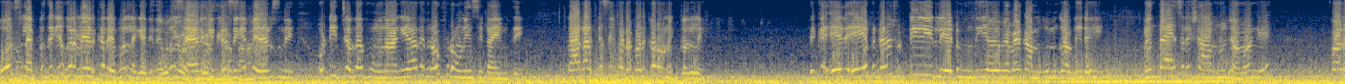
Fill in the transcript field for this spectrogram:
ਉਹ ਸਲਿੱਪ ਸੀਗੇ ਗੁਰਮੇਹਰ ਘਰੇ ਭੁੱਲ ਗਏ ਜਿਹਦੇ ਉੱਪਰ ਸਾਈਨ ਕੀਤੇ ਸੀਗੇ। ਪੇਰੈਂਟਸ ਨੇ ਉਹ ਟੀਚਰ ਦਾ ਫੋਨ ਆ ਗਿਆ ਤੇ ਫਿਰ ਉਹ ਫੜਾਉਣੀ ਸੀ ਟਾਈਮ ਤੇ। ਤਾਂ ਕਰਕੇ ਅਸੀਂ ਫਟਾਫਟ ਘਰੋਂ ਨਿਕਲ ਲਏ। ਦੇਖ ਇਹ ਇਹ ਫਿਰ ਨਾ ਛੁੱਟੀ ਲੇਟ ਹੁੰਦੀ ਹੈ ਮੈਂ ਮੈਂ ਕੰਮ ਕੁਮ ਕਰਦੀ ਰਹੀ। ਮੈਨੂੰ ਤਾਂ ਇਸ ਲਈ ਸ਼ਾਮ ਨੂੰ ਜਾਵਾਂਗੇ। ਪਰ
